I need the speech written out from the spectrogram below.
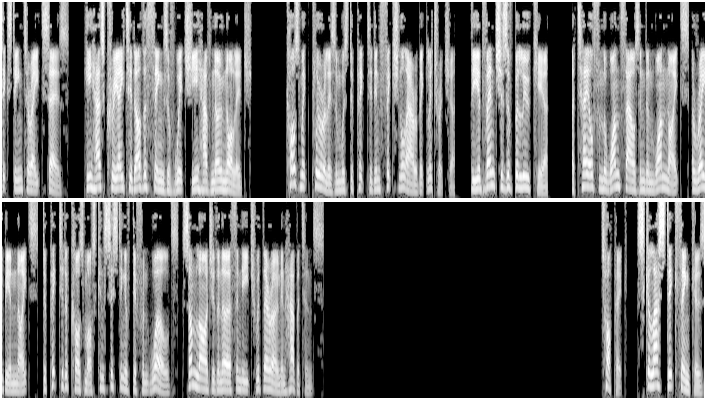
16–8 says, He has created other things of which ye have no knowledge. Cosmic pluralism was depicted in fictional Arabic literature. The Adventures of Bulukiya, a tale from the 1001 Nights Arabian Nights, depicted a cosmos consisting of different worlds, some larger than Earth and each with their own inhabitants. Scholastic thinkers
